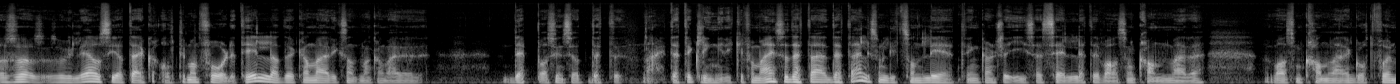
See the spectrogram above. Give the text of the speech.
Og så, så vil jeg jo si at det er ikke alltid man får det til. At det kan være, ikke sant, man kan være deppa og syns at dette Nei, dette klinger ikke for meg. Så dette, dette er liksom litt sånn leting kanskje i seg selv etter hva som kan være som kan være godt for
